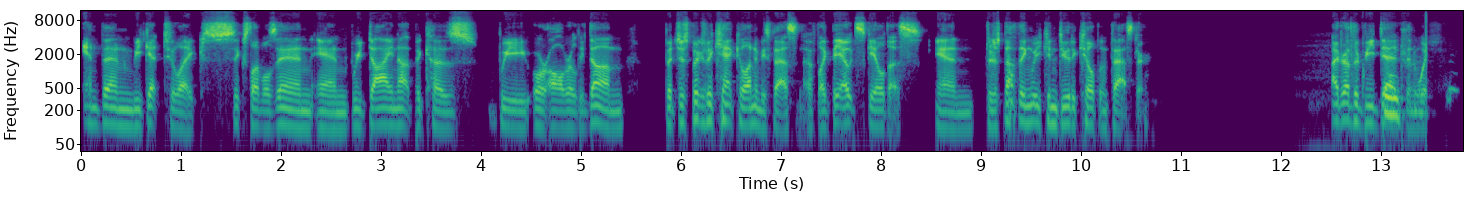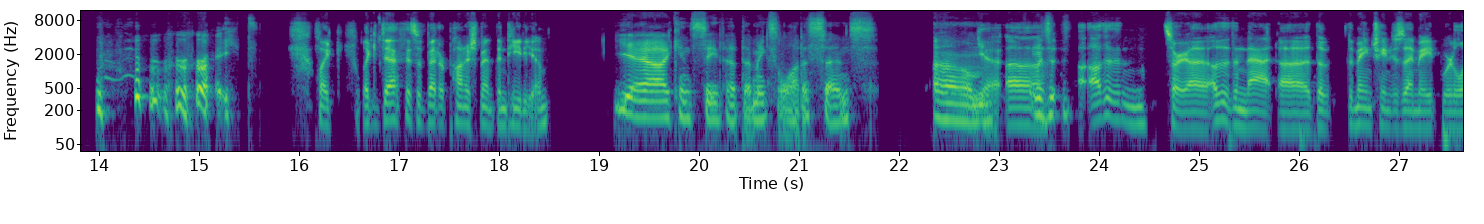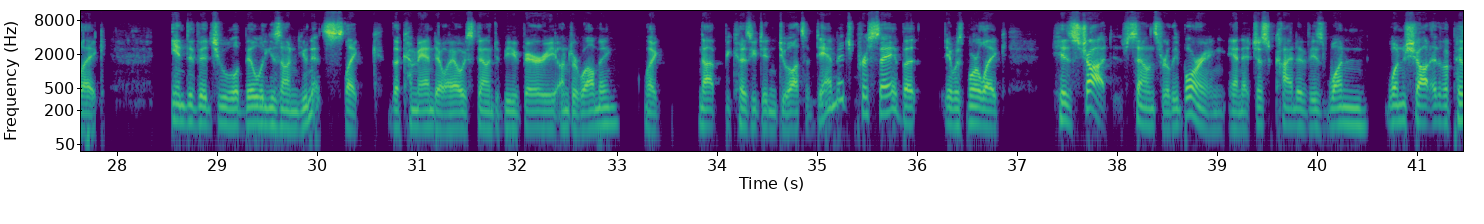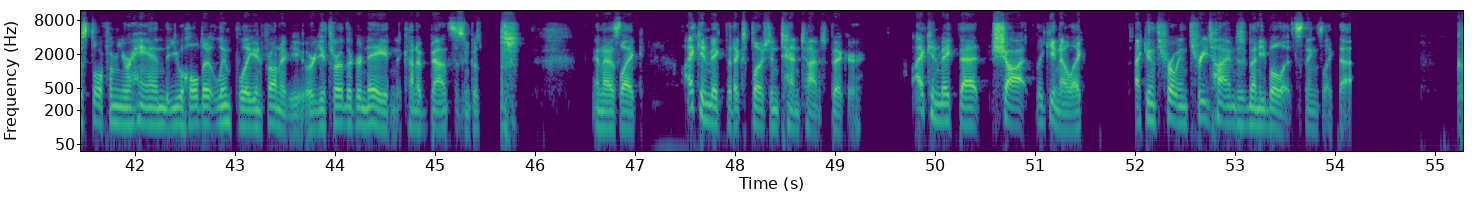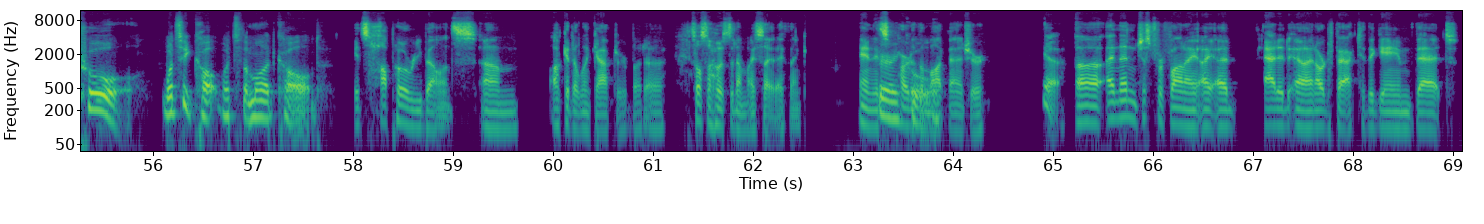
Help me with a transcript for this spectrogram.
And then we get to like six levels in, and we die not because we were all really dumb, but just because we can't kill enemies fast enough. Like they outscaled us, and there's nothing we can do to kill them faster. I'd rather be dead than win. right. Like like death is a better punishment than tedium. Yeah, I can see that. That makes a lot of sense. Um, yeah. Uh, it, other than sorry, uh, other than that, uh, the the main changes I made were like individual abilities on units. Like the commando, I always found to be very underwhelming. Not because he didn't do lots of damage per se, but it was more like his shot sounds really boring and it just kind of is one one shot out of a pistol from your hand that you hold it limply in front of you or you throw the grenade and it kind of bounces and goes Pfft. and i was like i can make that explosion 10 times bigger. I can make that shot like you know like i can throw in three times as many bullets things like that. Cool. What's it called? What's the mod called? It's Hoppo rebalance. Um i'll get a link after but uh it's also hosted on my site i think and it's Very part of the mod manager. Yeah uh, and then just for fun i, I add, added uh, an artifact to the game that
